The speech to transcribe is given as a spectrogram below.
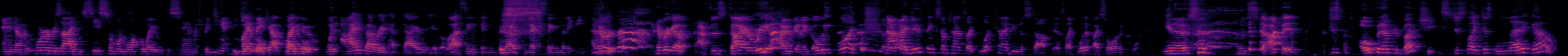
And out of the corner of his eye, he sees someone walk away with his sandwich, but he can't. He Michael, can't make out quite Michael, when I'm about ready to have diarrhea, the last thing I'm thinking about is the next thing that I'm gonna eat. I never. I never go after this diarrhea. I'm gonna go eat lunch. So, Now, I do think sometimes, like, what can I do to stop this? Like, what if I swallowed a cork? You know? Stop it. Just open up your butt cheeks. Just like, just let it go.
